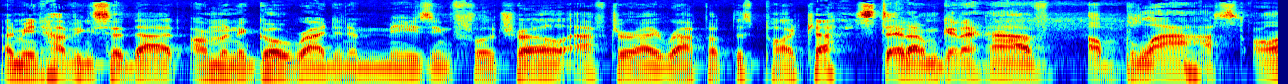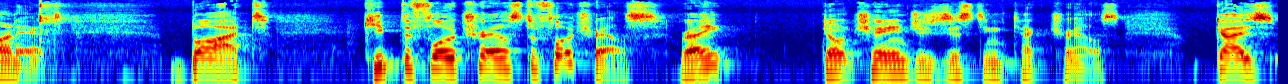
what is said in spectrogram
I mean, having said that, I'm going to go ride an amazing flow trail after I wrap up this podcast and I'm going to have a blast on it. But keep the flow trails to flow trails, right? Don't change existing tech trails. Guys,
